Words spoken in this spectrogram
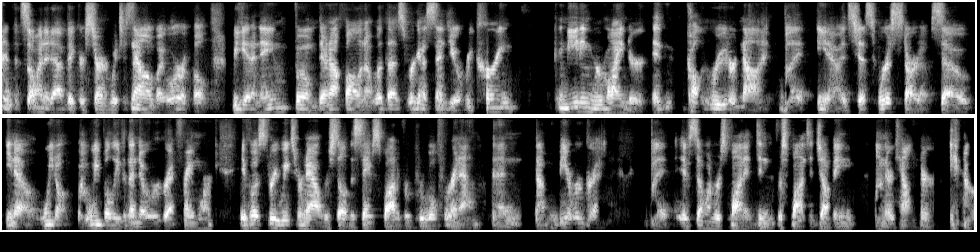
someone at Epic or Cerner, which is now owned by Oracle, we get a name, boom, they're not following up with us. We're going to send you a recurring meeting reminder and call it rude or not but you know it's just we're a startup so you know we don't we believe in the no regret framework. If it was three weeks from now we're still at the same spot of approval for an app then that would be a regret. But if someone responded didn't respond to jumping on their calendar you know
